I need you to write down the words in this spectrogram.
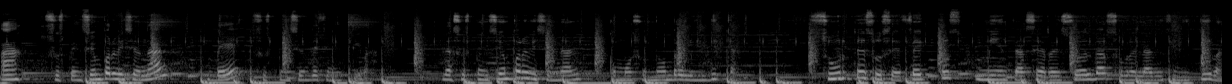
A. Suspensión provisional. B. Suspensión definitiva. La suspensión provisional, como su nombre lo indica, surte sus efectos mientras se resuelva sobre la definitiva,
